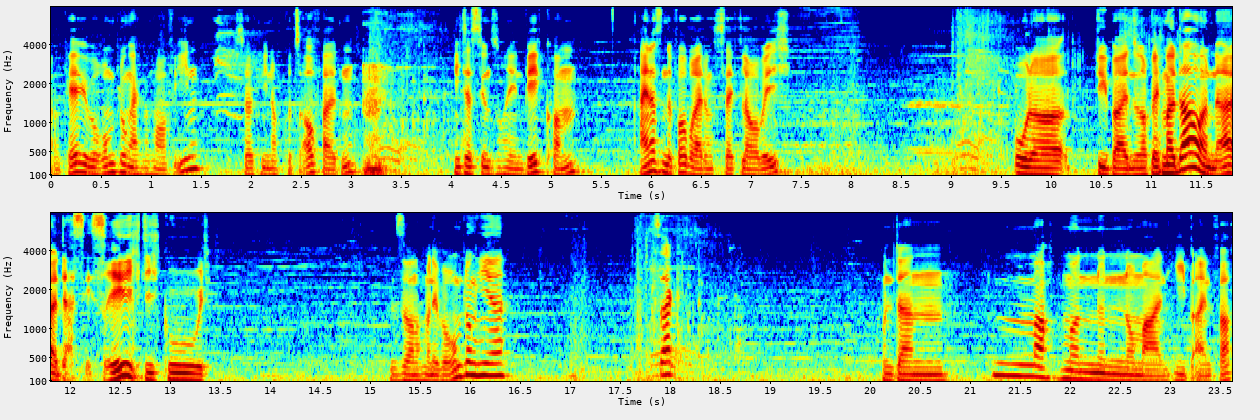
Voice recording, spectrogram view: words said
Okay, Überrumpelung einfach mal auf ihn. Ich sollte ihn noch kurz aufhalten. Nicht, dass sie uns noch in den Weg kommen. Einer ist in der Vorbereitungszeit, glaube ich. Oder die beiden sind noch gleich mal down. Ah, das ist richtig gut. So, nochmal eine Überrumpelung hier. Zack. Und dann macht man einen normalen Hieb einfach.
